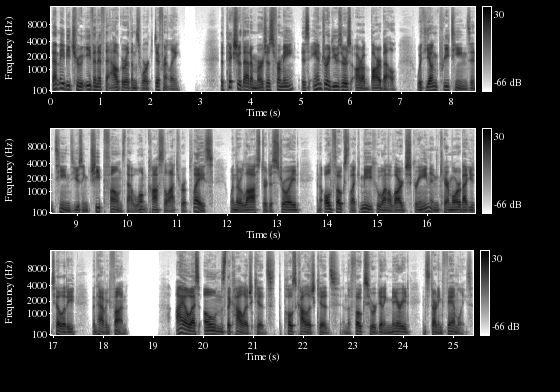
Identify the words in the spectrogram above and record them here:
That may be true even if the algorithms work differently. The picture that emerges for me is Android users are a barbell, with young preteens and teens using cheap phones that won't cost a lot to replace when they're lost or destroyed, and old folks like me who want a large screen and care more about utility than having fun iOS owns the college kids, the post college kids, and the folks who are getting married and starting families.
